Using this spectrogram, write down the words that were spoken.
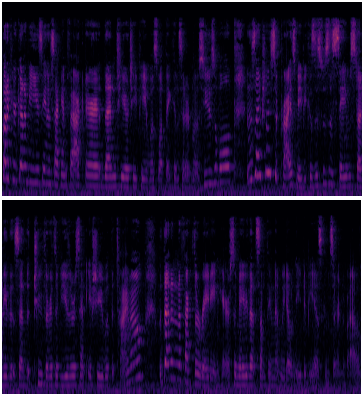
But if you're going to be using a second factor, then TOTP was what they considered most usable. And this actually surprised me because this was the same study that said that two thirds of users had issue with the timeout, but that didn't affect their rating here. So maybe that's something that we don't need to be as concerned about.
